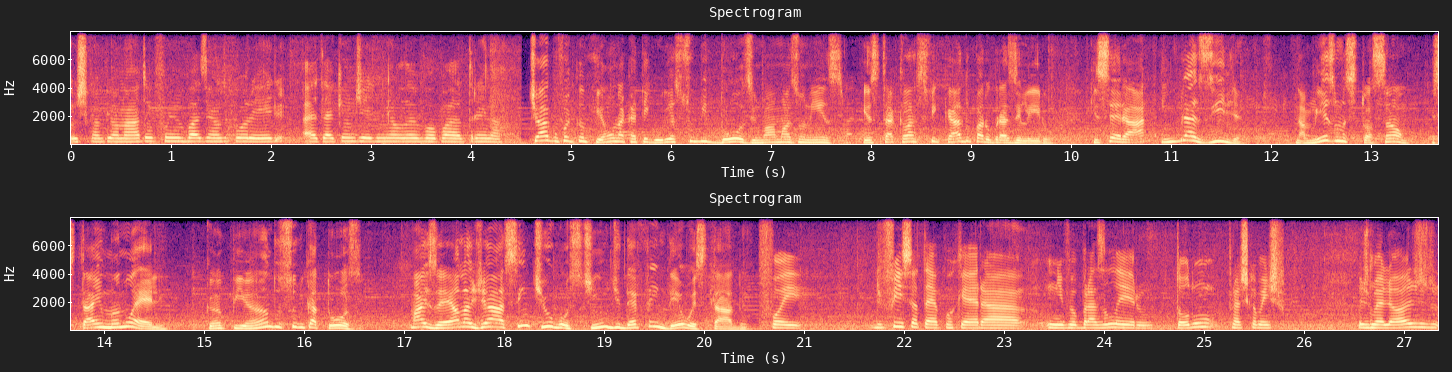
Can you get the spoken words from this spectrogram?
os campeonatos, eu fui me baseando por ele, até que um dia ele me levou para treinar. Thiago foi campeão na categoria sub-12 no Amazonense e está classificado para o brasileiro, que será em Brasília. Na mesma situação está Emanuele, campeã do sub-14, mas ela já sentiu o gostinho de defender o estado. Foi difícil até porque era nível brasileiro, todo praticamente os melhores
